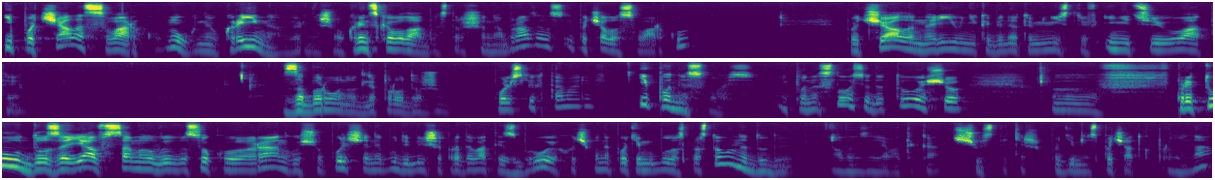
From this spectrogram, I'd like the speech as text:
і почала сварку. Ну, не Україна, верніше, українська влада страшенно образилась і почала сварку. Почала на рівні Кабінету міністрів ініціювати заборону для продажу польських товарів, і понеслося. І понеслося до того, що е, впритул до заяв самого високого рангу, що Польща не буде більше продавати зброю, хоч вона потім була спростована Дудою, але заява така, щось таке ж подібне спочатку пролунала.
